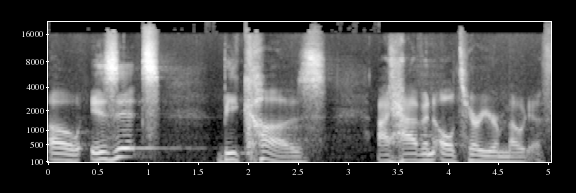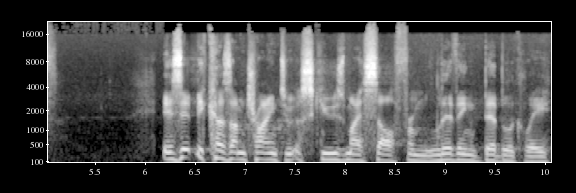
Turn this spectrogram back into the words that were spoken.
Oh, is it because I have an ulterior motive? Is it because I'm trying to excuse myself from living biblically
